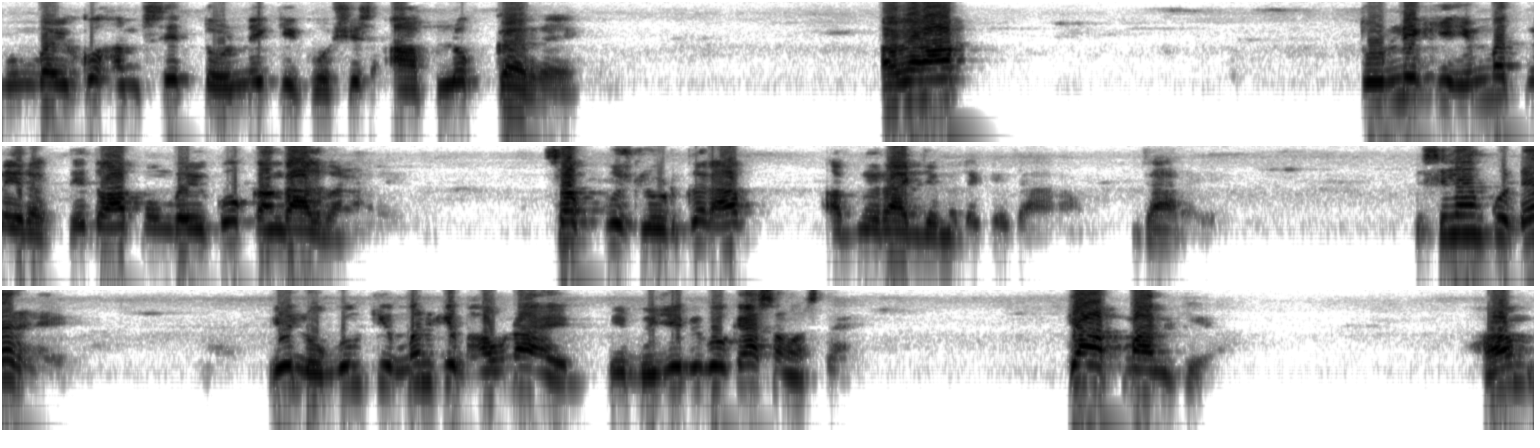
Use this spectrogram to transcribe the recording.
मुंबई को हमसे तोड़ने की कोशिश आप लोग कर रहे अगर आप तोड़ने की हिम्मत नहीं रखते तो आप मुंबई को कंगाल बना रहे सब कुछ लूटकर आप अपने राज्य में लेके जा रहा हूँ, जा रहे इसलिए हमको डर है। ये लोगों की मन की भावना है। ये बीजेपी को क्या समझता है? क्या अपमान किया? हम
